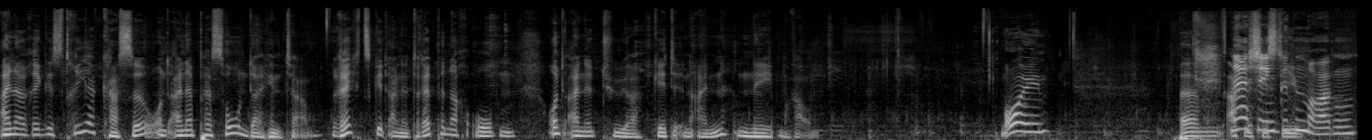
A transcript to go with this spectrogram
einer Registrierkasse und einer Person dahinter. Rechts geht eine Treppe nach oben und eine Tür geht in einen Nebenraum. Moin. Ähm, Na, Agnes schönen ist die- guten Morgen.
